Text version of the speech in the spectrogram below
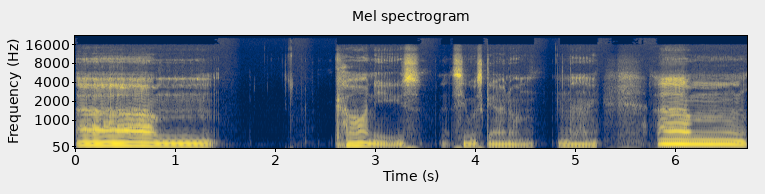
um, car news. Let's see what's going on. No. Um,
